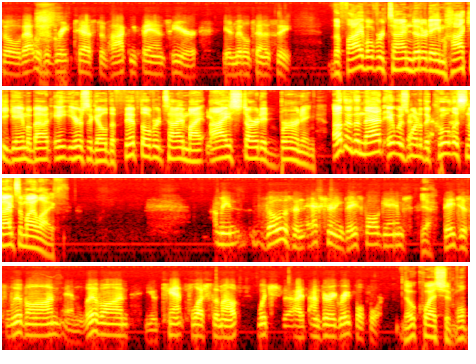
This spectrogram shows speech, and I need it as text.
So that was a great test of hockey fans here in Middle Tennessee. The five overtime Notre Dame hockey game about eight years ago, the fifth overtime, my yeah. eyes started burning. Other than that, it was one of the coolest nights of my life. I mean, those and extra inning baseball games, yeah. they just live on and live on. You can't flush them out, which I, I'm very grateful for. No question. Well,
